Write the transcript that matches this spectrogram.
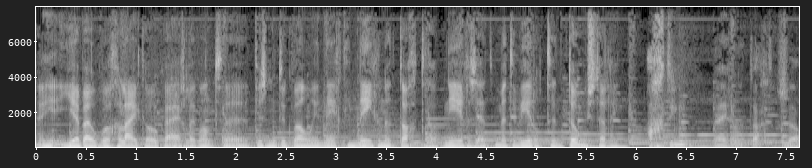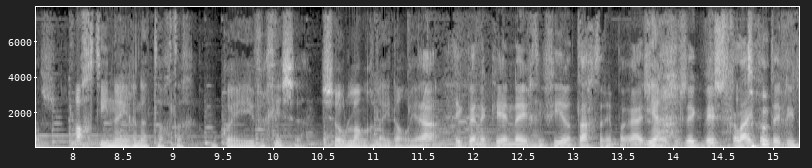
je hebt ook wel gelijk ook eigenlijk. Want uh, het is natuurlijk wel in 1989 ook neergezet met de Wereldtentoonstelling. 1889 zelfs. 1889. Hoe kan je je vergissen? Zo lang geleden al. Ja, ja ik ben een keer in 1984 in Parijs geweest. Dus ik wist gelijk dat dit niet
